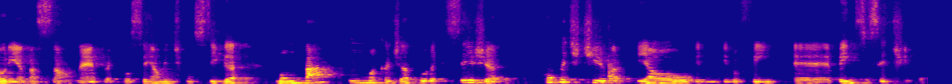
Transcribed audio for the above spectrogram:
a orientação, né, para que você realmente consiga montar uma candidatura que seja competitiva e, ao, e, no fim, é, bem sucedida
